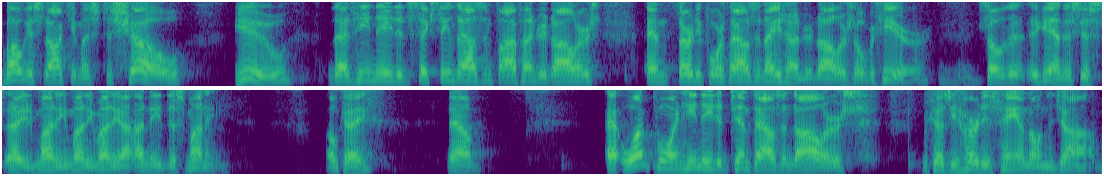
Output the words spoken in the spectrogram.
bogus documents to show you that he needed $16,500 and $34,800 over here. Mm-hmm. So the, again, it's just, hey, money, money, money. I, I need this money. Okay? Now, at one point, he needed $10,000 because he hurt his hand on the job,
